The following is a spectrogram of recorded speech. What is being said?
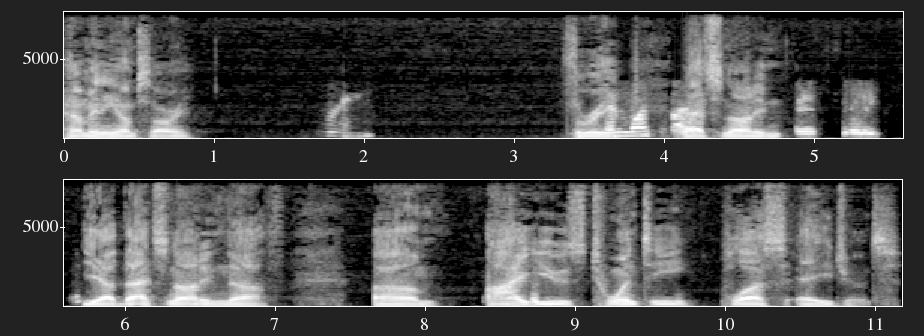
How many? I'm sorry, three. three. And one that I- That's not in. Really Yeah, that's not enough. Um, I use 20 plus agents.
